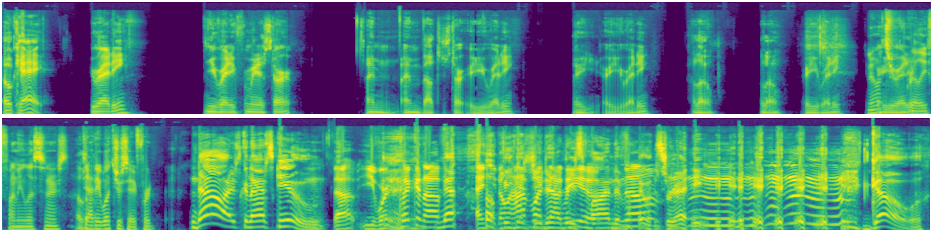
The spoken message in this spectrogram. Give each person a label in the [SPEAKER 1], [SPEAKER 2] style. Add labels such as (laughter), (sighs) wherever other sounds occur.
[SPEAKER 1] Okay. You ready? You ready for me to start? I'm I'm about to start. Are you ready? Are you are you ready? Hello? Hello? Are you ready?
[SPEAKER 2] You know what's
[SPEAKER 1] you ready?
[SPEAKER 2] really funny, listeners?
[SPEAKER 1] Hello.
[SPEAKER 2] Daddy, what's your safe word?
[SPEAKER 1] No, I was gonna ask you.
[SPEAKER 2] Mm, uh, you weren't quick (laughs) enough,
[SPEAKER 1] No,
[SPEAKER 2] and you don't
[SPEAKER 1] because
[SPEAKER 2] have
[SPEAKER 1] you
[SPEAKER 2] one now,
[SPEAKER 1] didn't
[SPEAKER 2] do you?
[SPEAKER 1] respond if I
[SPEAKER 2] No.
[SPEAKER 1] was ready. (laughs) Go.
